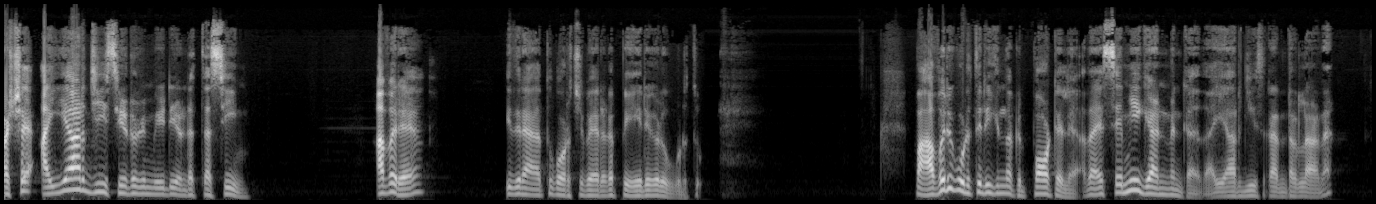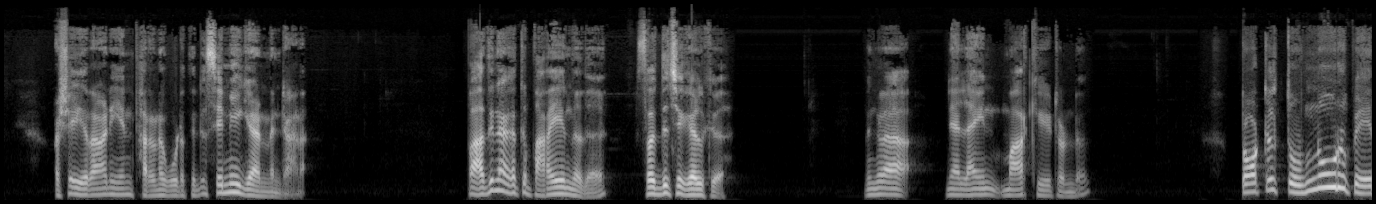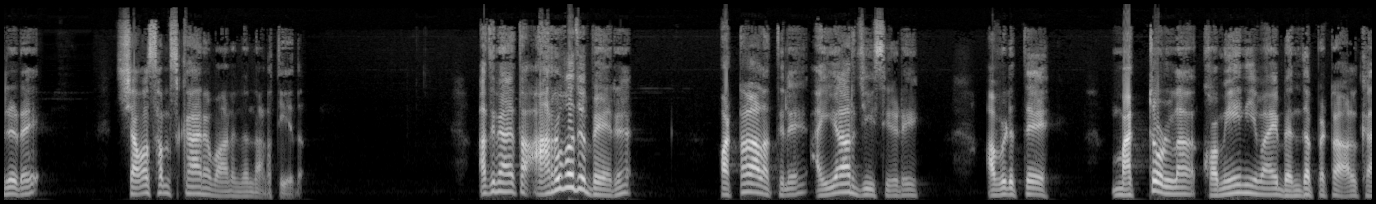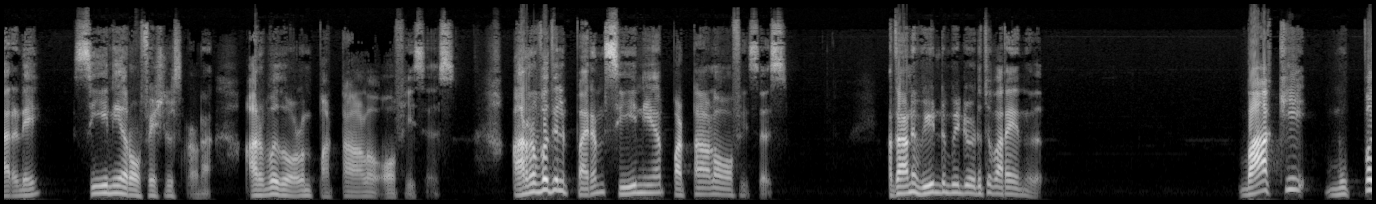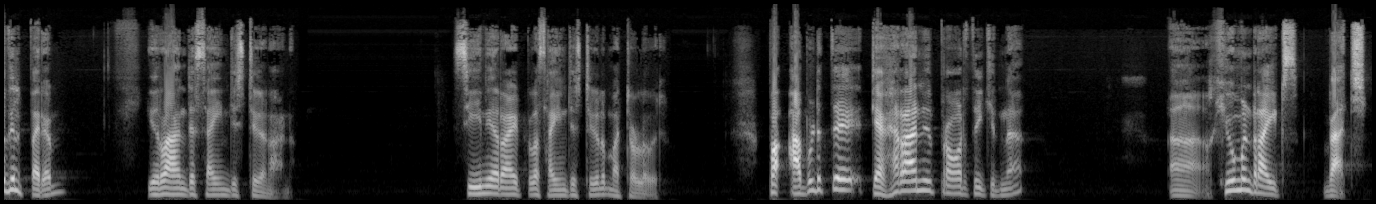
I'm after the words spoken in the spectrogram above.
പക്ഷേ ഐ ആർ ജി സിയുടെ ഒരു മീഡിയ ഉണ്ട് തസീം. അവർ ഇതിനകത്ത് കുറച്ച് പേരുടെ പേരുകൾ കൊടുത്തു. അപ്പം അവർ കൊടുത്തിരിക്കുന്ന റിപ്പോർട്ടിൽ അതായത് സെമി ഗവൺമെന്റ് അത് ഐ ആർ ജി അണ്ടറിലാണ് പക്ഷേ ഇറാനിയൻ ഭരണകൂടത്തിന്റെ സെമി ഗവൺമെന്റാണ് അപ്പം അതിനകത്ത് പറയുന്നത് ശ്രദ്ധിച്ച് കേൾക്കുക നിങ്ങൾ ഞാൻ ലൈൻ മാർക്ക് ചെയ്തിട്ടുണ്ട്. ടോട്ടൽ തൊണ്ണൂറ് പേരുടെ ശവസംസ്കാരമാണ് ഇന്ന് നടത്തിയത്. അതിനകത്ത് അറുപത് പേര് പട്ടാളത്തിലെ ഐ ആർ ജി സിയുടെ അവിടുത്തെ മറ്റുള്ള കൊമേനിയുമായി ബന്ധപ്പെട്ട ആൾക്കാരുടെ സീനിയർ ഓഫീഷ്യൽസാണ് അറുപതോളം പട്ടാള ഓഫീസേഴ്സ്. അറുപതിൽ പരം സീനിയർ പട്ടാള ഓഫീസേഴ്സ്. അതാണ് വീണ്ടും വീണ്ടും എടുത്തു പറയുന്നത്. ബാക്കി മുപ്പതിൽ പരം ഇറാന്റെ സയന്റിസ്റ്റുകളാണ്. സീനിയർ ആയിട്ടുള്ള സയന്റിസ്റ്റുകളും മറ്റുള്ളവർ അപ്പം അവിടുത്തെ ടെഹ്റാനിൽ പ്രവർത്തിക്കുന്ന ഹ്യൂമൻ റൈറ്റ്സ് ബാച്ച്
